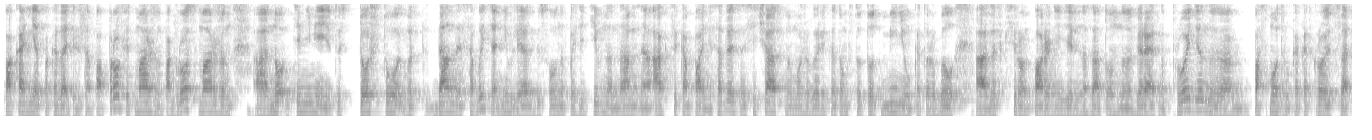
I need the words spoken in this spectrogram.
пока нет показателей там по profit margin, по gross margin, а, но тем не менее, то есть то, что вот данные события, они влияют, безусловно, позитивно на акции компании. Соответственно, сейчас мы можем говорить о том, что тот минимум, который был а, зафиксирован пару недель назад, он, вероятно, пройден. Э, посмотрим, как откроется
